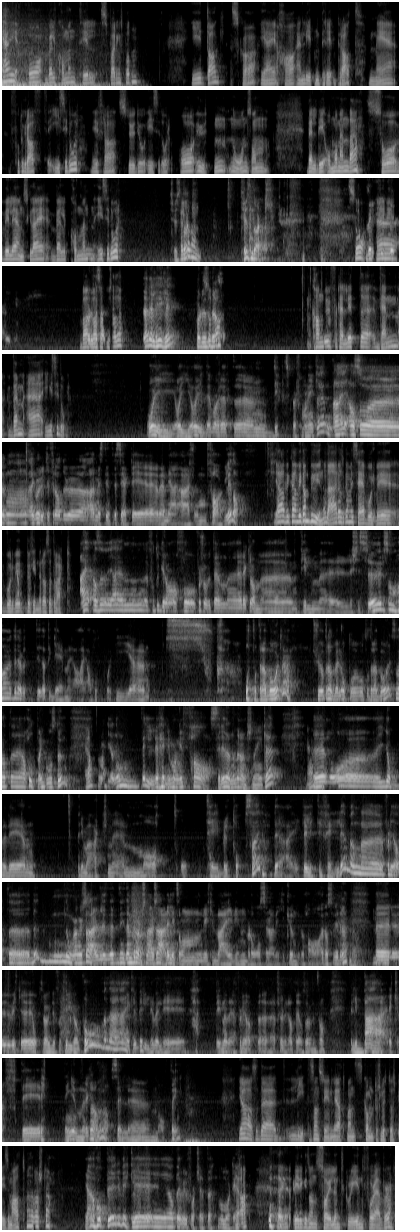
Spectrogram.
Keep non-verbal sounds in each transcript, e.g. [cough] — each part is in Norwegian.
hei, og velkommen til Sparringspodden. I dag skal jeg ha en liten prat med fotograf Isidor fra Studio Isidor. Og uten noen sånn veldig om og men det, så vil jeg ønske deg velkommen, Isidor. Tusen takk. Velkommen. Tusen takk. [laughs] Så eh, hva, hva sa du, sa du? Det er veldig hyggelig. Har du Så bra? Kan du fortelle litt eh, hvem, hvem er Isidor? Oi, oi, oi. Det var et uh, dypt spørsmål, egentlig. Nei, altså uh, Jeg går ut ifra du er mest interessert i hvem jeg er sånn faglig, da. Ja, vi kan, vi kan begynne der, og så kan vi se hvor vi, hvor vi befinner oss etter hvert. Nei, altså jeg er en fotograf og for så vidt en reklamefilmregissør som har drevet i dette gamet. Ja, jeg har holdt på i eh, 38 år, tror jeg. 37 eller 38 år. Så at eh, jeg har holdt på en god stund. Ja. Jeg har vært gjennom veldig, veldig mange faser i denne bransjen, egentlig. Ja. Eh, nå jobber vi primært med mat og tabletops her. Det er egentlig litt tilfeldig, men eh, fordi at eh, det, noen ganger så er det i den bransjen her så er det litt sånn hvilken vei vinden blåser, da, hvilke kunder du har osv. Eller hvilke oppdrag du får tilgang på. Men jeg er egentlig veldig, veldig happy med det, fordi at eh, jeg føler at det er også en sånn veldig bærekraftig retning innen reklame. da, Selge mat, egentlig. Ja, altså det er lite sannsynlig at man kommer til å slutte å spise mat med det første. Jeg håper virkelig at det vil fortsette noen år til. Ja, Det blir ikke sånn silent Green forever.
